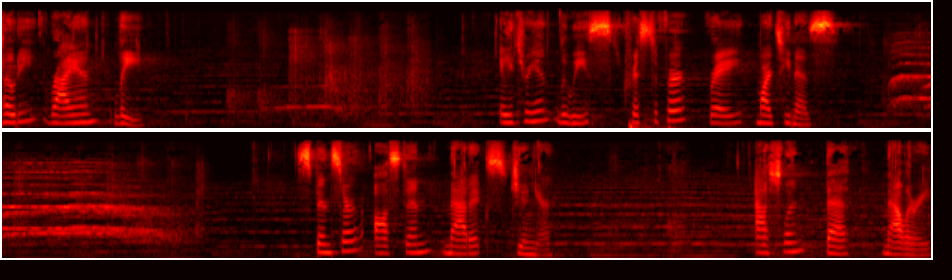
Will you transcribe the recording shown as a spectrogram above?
Cody Ryan Lee. Adrian Luis Christopher Ray Martinez. Spencer Austin Maddox Jr. Ashlyn Beth Mallory.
